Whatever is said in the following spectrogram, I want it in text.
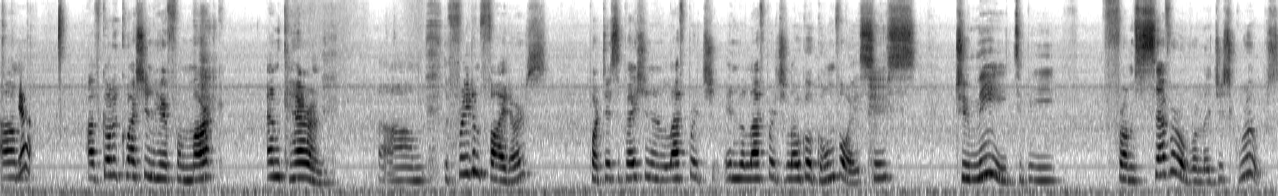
Um, yeah. I've got a question here from Mark and Karen. Um, the freedom fighters' participation in Lethbridge in the Lethbridge local convoy seems to me to be from several religious groups.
